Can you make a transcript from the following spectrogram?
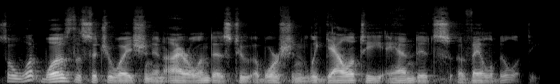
So, what was the situation in Ireland as to abortion legality and its availability?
